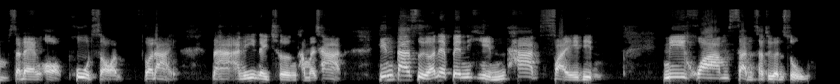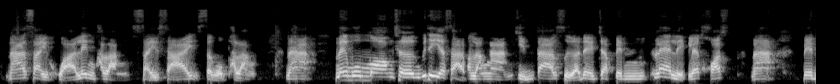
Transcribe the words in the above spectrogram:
ำแสดงออกพูดสอนก็ได้นะฮะอันนี้ในเชิงธรรมชาติ หินตาเสือเนี่ยเป็นหินธาตุไฟดิน มีความสั่นสะเทือนสูงนะใส่ขวาเร่งพลัง ใส่ซ้ายสงบพลังนะฮะในมุมมองเชิงวิทยาศาสตร์พลังงาน หินตาเสือเนี่ยจะเป็นแร่เหล็กและคอสนะฮะเป็น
